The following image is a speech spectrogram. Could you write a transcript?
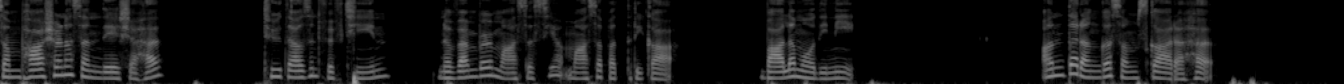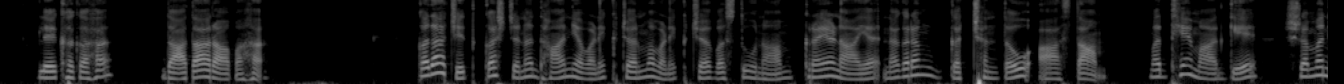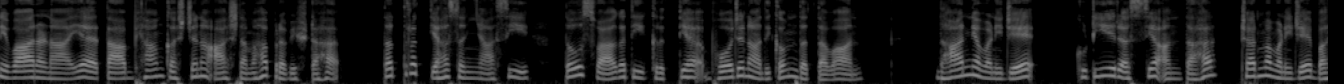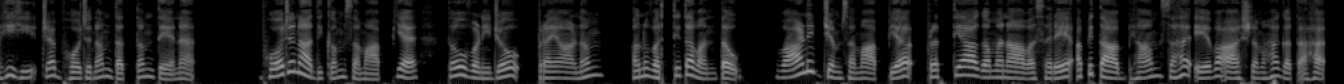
सम्भाषणसन्देशः two thousand fifteen November मासस्य मासपत्रिका बालमोदिनी। अन्तरङ्गसंस्कारः। लेखकः दातारामः। कदाचित् कश्चन धान्यवणिक् चर्मवणिक् च वस्तूनां क्रयणाय नगरं गच्छन्तौ आस्ताम्। मध्ये मार्गे श्रमनिवारणाय ताभ्यां कश्चन आश्रमः प्रविष्टः। तत्रत्यः सन्न्यासी तौ स्वागतीकृत्य भोजनादिकं दत्तवान्। धान्यवणिजे कुटीरस्य अन्तः चर्मवणिजे बहिः च भोजनं दत्तं तेन। भोजनादिकं समाप्य तौ वणिजौ प्रयाणम् अनुवर्तितवन्तौ। वाणिज्यं समाप्य प्रत्यागमनावसरे अपि ताभ्यां सह एव आश्रमः गतः।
